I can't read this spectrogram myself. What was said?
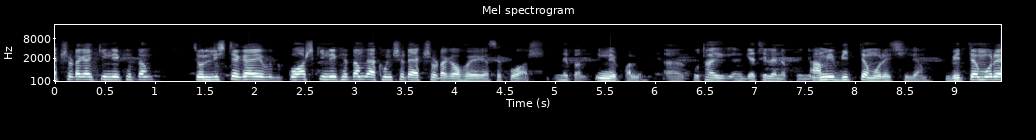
একশো টাকায় কিনে খেতাম চল্লিশ টাকায় কোয়াশ কিনে খেতাম এখন সেটা একশো টাকা হয়ে গেছে কোয়াশ। নেপাল? নেপালে। কোথায় গেছিলেন আপনি? আমি বিত্তা মোড়ে ছিলাম। বিত্তা মোড়ে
